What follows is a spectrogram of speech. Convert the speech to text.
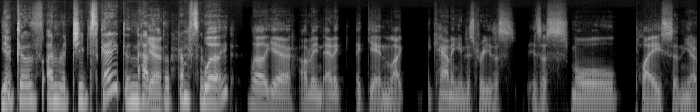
Yeah. because I'm a cheapskate and Yeah. HubDoc comes with Well, it. well, yeah. I mean, and again, like accounting industry is a s- is a small place, and you know,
